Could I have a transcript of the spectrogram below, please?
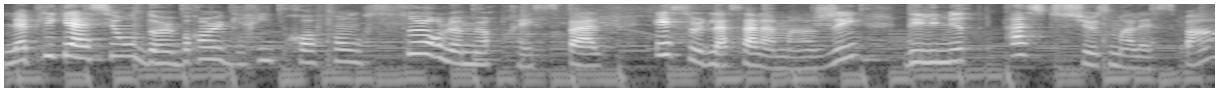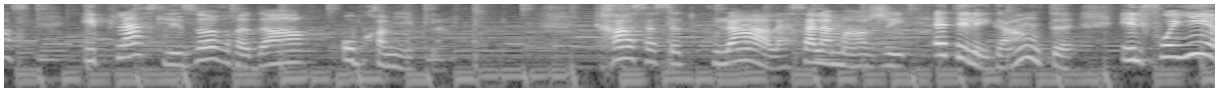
L'application d'un brun gris profond sur le mur principal et ceux de la salle à manger délimite astucieusement l'espace et place les œuvres d'art au premier plan. Grâce à cette couleur, la salle à manger est élégante et le foyer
